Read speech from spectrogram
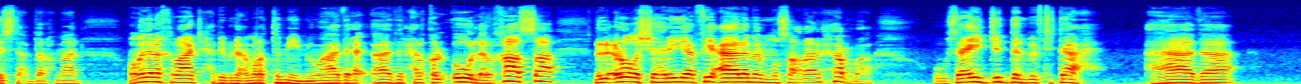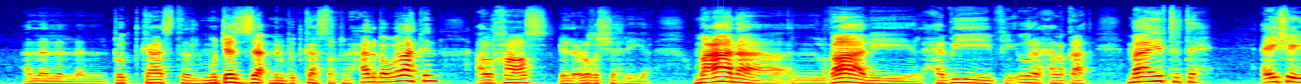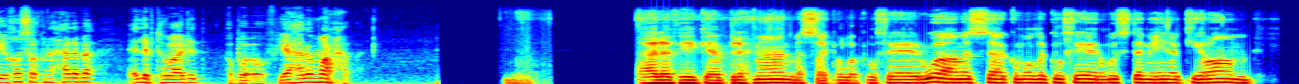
الشهر محدثكم البريست عبد الرحمن ومن الإخراج حبيبنا عمر التميمي. وهذه هذه الحلقة الأولى الخاصة للعروض الشهرية في عالم المصارعة الحرة. وسعيد جدا بافتتاح هذا ال- ال- ال- البودكاست المجزأ من بودكاست ركن الحلبة ولكن الخاص للعروض الشهرية. معانا الغالي الحبيب في أولى الحلقات ما يفتتح أي شيء يخص ركن الحلبة إلا بتواجد أبو عوف. يا هلا ومرحبا. هلا فيك يا عبد الرحمن مساك الله كل خير ومساكم الله كل خير مستمعينا الكرام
